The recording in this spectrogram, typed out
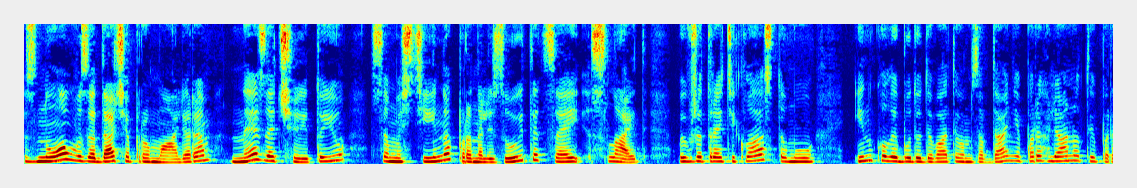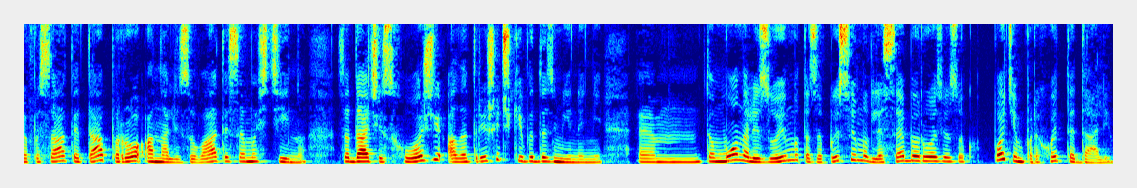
Знову задача про маляра. Не зачитую, самостійно проаналізуйте цей слайд. Ви вже третій клас, тому інколи буду давати вам завдання переглянути, переписати та проаналізувати самостійно. Задачі схожі, але трішечки видозмінені. Ем, тому аналізуємо та записуємо для себе розв'язок. Потім переходьте далі.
